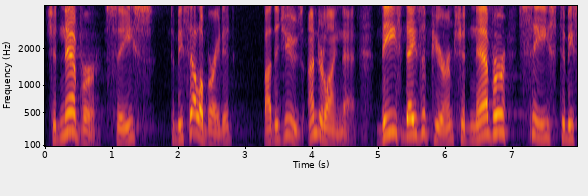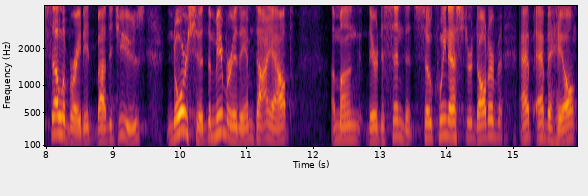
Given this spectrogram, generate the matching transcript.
Should never cease to be celebrated by the Jews. Underline that. These days of Purim should never cease to be celebrated by the Jews, nor should the memory of them die out among their descendants. So Queen Esther, daughter of Ab- Abihail,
